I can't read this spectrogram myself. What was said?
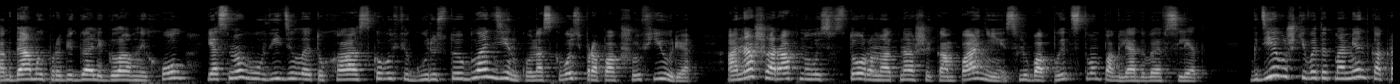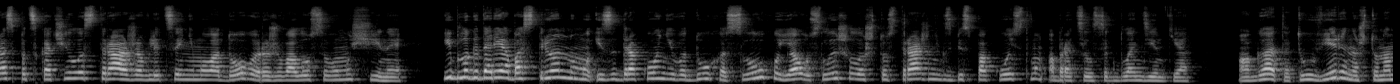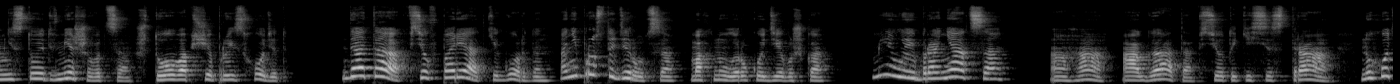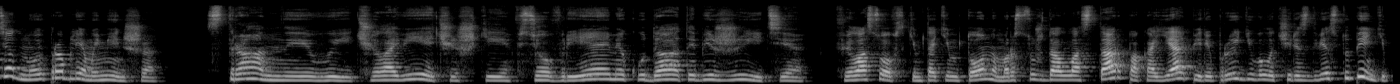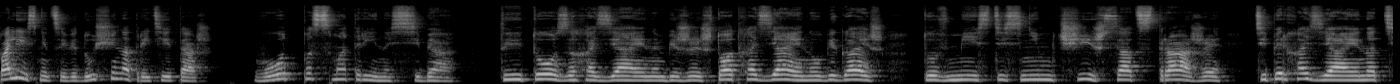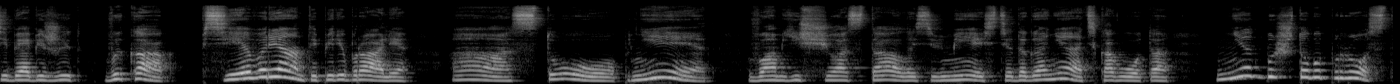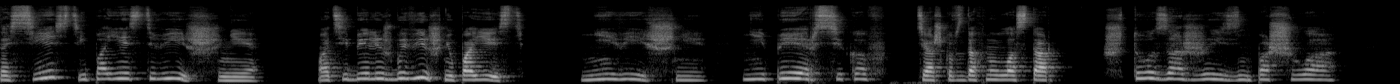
Когда мы пробегали главный холл, я снова увидела эту хаосковую фигуристую блондинку, насквозь пропахшую Фьюри. Она шарахнулась в сторону от нашей компании, с любопытством поглядывая вслед. К девушке в этот момент как раз подскочила стража в лице немолодого рыжеволосого мужчины. И благодаря обостренному из-за драконьего духа слуху я услышала, что стражник с беспокойством обратился к блондинке – «Агата, ты уверена, что нам не стоит вмешиваться? Что вообще происходит?» «Да так, все в порядке, Гордон. Они просто дерутся», — махнула рукой девушка. «Милые бронятся». «Ага, Агата, все-таки сестра. Ну, хоть одной проблемы меньше». «Странные вы, человечешки, все время куда-то бежите», Философским таким тоном рассуждал Ластар, пока я перепрыгивала через две ступеньки по лестнице, ведущей на третий этаж. «Вот посмотри на себя. Ты то за хозяином бежишь, то от хозяина убегаешь, то вместе с ним мчишься от стражи. Теперь хозяин от тебя бежит. Вы как, все варианты перебрали? А, стоп, нет, вам еще осталось вместе догонять кого-то. Нет бы, чтобы просто сесть и поесть вишни. А тебе лишь бы вишню поесть. Ни вишни, ни персиков, тяжко вздохнул Ластар. Что за жизнь пошла?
